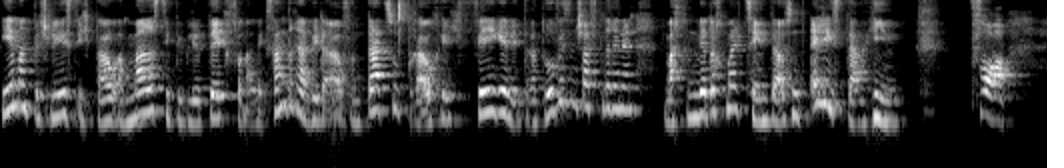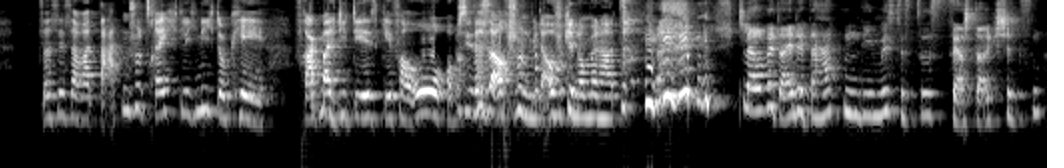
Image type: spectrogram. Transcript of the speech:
jemand beschließt, ich baue am Mars die Bibliothek von Alexandria wieder auf und dazu brauche ich fähige Literaturwissenschaftlerinnen, machen wir doch mal 10.000 Ellis dahin. Boah, das ist aber datenschutzrechtlich nicht okay. Frag mal die DSGVO, ob sie das auch schon mit aufgenommen hat. Ich glaube, deine Daten, die müsstest du sehr stark schützen.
